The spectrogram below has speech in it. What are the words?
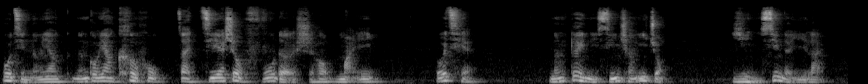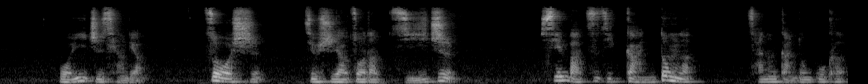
不仅能让能够让客户在接受服务的时候满意，而且能对你形成一种隐性的依赖。我一直强调，做事就是要做到极致，先把自己感动了，才能感动顾客。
